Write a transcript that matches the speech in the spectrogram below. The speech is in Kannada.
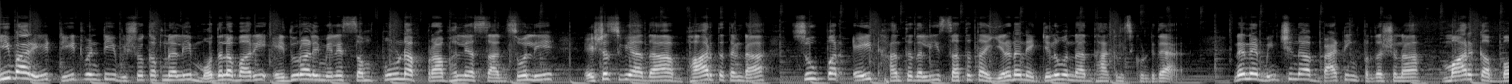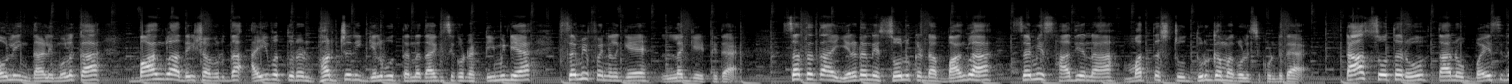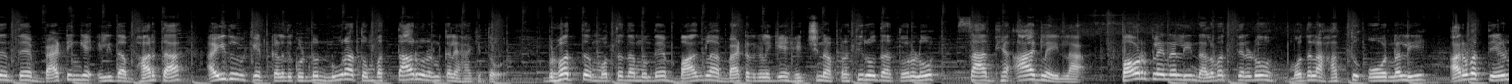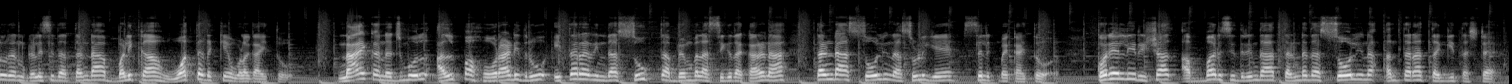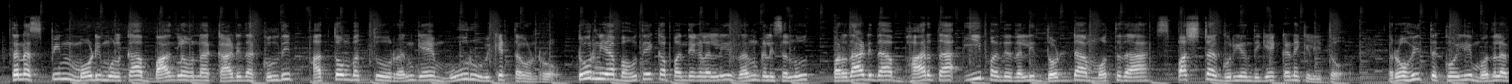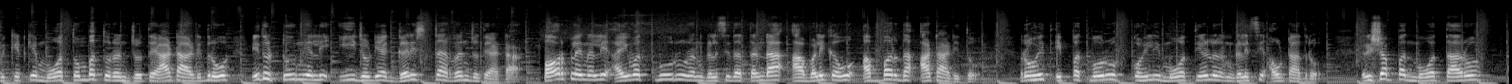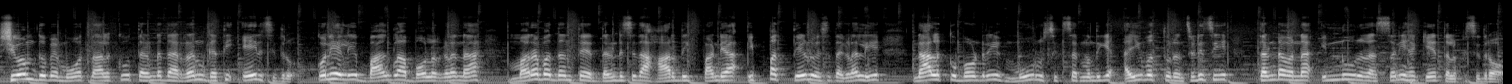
ಈ ಬಾರಿ ಟಿ ಟ್ವೆಂಟಿ ವಿಶ್ವಕಪ್ನಲ್ಲಿ ಮೊದಲ ಬಾರಿ ಎದುರಾಳಿ ಮೇಲೆ ಸಂಪೂರ್ಣ ಪ್ರಾಬಲ್ಯ ಸಾಧಿಸುವಲ್ಲಿ ಯಶಸ್ವಿಯಾದ ಭಾರತ ತಂಡ ಸೂಪರ್ ಏಟ್ ಹಂತದಲ್ಲಿ ಸತತ ಎರಡನೇ ಗೆಲುವನ್ನು ದಾಖಲಿಸಿಕೊಂಡಿದೆ. ನಿನ್ನೆ ಮಿಂಚಿನ ಬ್ಯಾಟಿಂಗ್ ಪ್ರದರ್ಶನ, ಮಾರಕ ಬೌಲಿಂಗ್ ದಾಳಿ ಮೂಲಕ ಬಾಂಗ್ಲಾದೇಶ ವಿರುದ್ಧ ಐವತ್ತು ರನ್ ಭರ್ಜರಿ ಗೆಲುವು ತನ್ನದಾಗಿಸಿಕೊಂಡ ಟೀಂ ಇಂಡಿಯಾ ಸೆಮಿಫೈನಲ್ಗೆ ಲಗ್ಗೆ ಇಟ್ಟಿದೆ ಸತತ ಎರಡನೇ ಸೋಲು ಕಂಡ ಬಾಂಗ್ಲಾ ಸೆಮಿಸ್ ಹಾದಿಯನ್ನು ಮತ್ತಷ್ಟು ದುರ್ಗಮಗೊಳಿಸಿಕೊಂಡಿದೆ. ಟಾಸ್ ಸೋತರೂ ತಾನು ಬಯಸಿದಂತೆ ಬ್ಯಾಟಿಂಗ್ಗೆ ಇಳಿದ ಭಾರತ ಐದು ವಿಕೆಟ್ ಕಳೆದುಕೊಂಡು ನೂರ ತೊಂಬತ್ತಾರು ರನ್ ಕಲೆ ಹಾಕಿತು ಬೃಹತ್ ಮೊತ್ತದ ಮುಂದೆ ಬಾಂಗ್ಲಾ ಬ್ಯಾಟರ್ಗಳಿಗೆ ಹೆಚ್ಚಿನ ಪ್ರತಿರೋಧ ತೋರಲು ಸಾಧ್ಯ ಆಗಲೇ ಇಲ್ಲ. ಪವರ್ ಪ್ಲೇನಲ್ಲಿ ನಲವತ್ತೆರಡು, ಮೊದಲ ಹತ್ತು ಓವರ್ನಲ್ಲಿ ಅರವತ್ತೇಳು ರನ್ ಗಳಿಸಿದ ತಂಡ ಬಳಿಕ ಒತ್ತಡಕ್ಕೆ ಒಳಗಾಯಿತು. ನಾಯಕ ನಜ್ಮುಲ್ ಅಲ್ಪ ಹೋರಾಡಿದರೂ ಇತರರಿಂದ ಸೂಕ್ತ ಬೆಂಬಲ ಸಿಗದ ಕಾರಣ ತಂಡ ಸೋಲಿನ ಸುಳಿಗೆ ಸಿಲುಕಬೇಕಾಯಿತು. ಕೊನೆಯಲ್ಲಿ ರಿಷಾದ್ ಅಬ್ಬರಿಸಿದ್ರಿಂದ ತಂಡದ ಸೋಲಿನ ಅಂತರ ತಗ್ಗಿತಷ್ಟೇ. ತನ್ನ ಸ್ಪಿನ್ ಮೋಡಿ ಮೂಲಕ ಬಾಂಗ್ಲಾವನ್ನ ಕಾಡಿದ ಕುಲ್ದೀಪ್ ಹತ್ತೊಂಬತ್ತು ರನ್ಗೆ ಮೂರು ವಿಕೆಟ್ ತಗೊಂಡ್ರು. ಟೂರ್ನಿಯ ಬಹುತೇಕ ಪಂದ್ಯಗಳಲ್ಲಿ ರನ್ ಗಳಿಸಲು ಪರದಾಡಿದ ಭಾರತ ಈ ಪಂದ್ಯದಲ್ಲಿ ದೊಡ್ಡ ಮೊತ್ತದ ಸ್ಪಷ್ಟ ಗುರಿಯೊಂದಿಗೆ ಕಣಕ್ಕಿಳಿಯಿತು. ರೋಹಿತ್ ಕೊಹ್ಲಿ ಮೊದಲ ವಿಕೆಟ್ಗೆ ಮೂವತ್ತೊಂಬತ್ತು ರನ್ ಜೊತೆ ಆಟ ಆಡಿದ್ರು. ಇದು ಟೂರ್ನಿಯಲ್ಲಿ ಈ ಜೋಡಿಯ ಗರಿಷ್ಠ ರನ್ ಜೊತೆ ಆಟ. ಪವರ್ ಪ್ಲೇನಲ್ಲಿ ಐವತ್ಮೂರು ರನ್ ಗಳಿಸಿದ ತಂಡ ಆ ಬಳಿಕವೂ ಅಬ್ಬರದ ಆಟ ಆಡಿತು. ರೋಹಿತ್ ಇಪ್ಪತ್ತ್ಮೂರು ಕೊಹ್ಲಿ ಮೂವತ್ತೇಳು ರನ್ ಗಳಿಸಿ ಔಟ್ ಆದರು. ರಿಷಬ್ ಪಂತ್ ಮೂವತ್ತಾರು ಶಿವಂ ದುಬೆ ಮೂವತ್ನಾಲ್ಕು ತಂಡದ ರನ್ ಗತಿ ಏರಿಸಿದ್ರು. ಕೊನೆಯಲ್ಲಿ ಬಾಂಗ್ಲಾ ಬೌಲರ್ಗಳನ್ನು ಮರಬದ್ದಂತೆ ದಂಡಿಸಿದ ಹಾರ್ದಿಕ್ ಪಾಂಡ್ಯ ಇಪ್ಪತ್ತೇಳು ಎಸೆತಗಳಲ್ಲಿ ನಾಲ್ಕು ಬೌಂಡ್ರಿ, ಮೂರು ಸಿಕ್ಸರ್ನೊಂದಿಗೆ ಐವತ್ತು ರನ್ ಸಿಡಿಸಿ ತಂಡವನ್ನು ಇನ್ನೂರರ ಸನಿಹಕ್ಕೆ ತಲುಪಿಸಿದ್ರು.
